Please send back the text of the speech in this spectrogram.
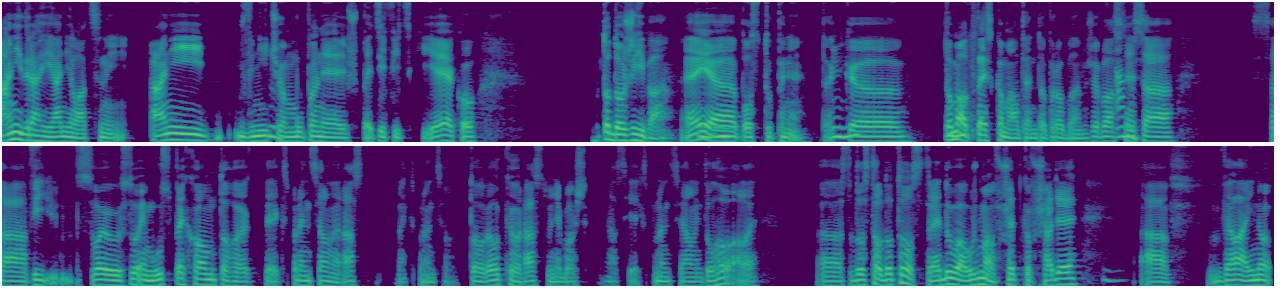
ani drahý, ani lacný ani v ničom úplne špecifický. Je ako to dožíva hej, mm-hmm. postupne. Tak mm-hmm. to mal, mhm. Tesco mal tento problém, že vlastne ano. sa, sa vy, svojou, svojim úspechom toho tej exponenciálne rastu, exponenciál, toho veľkého rastu, nebol asi exponenciálny dlho, ale uh, sa dostal do toho stredu a už mal všetko všade mm-hmm. a veľa ino,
